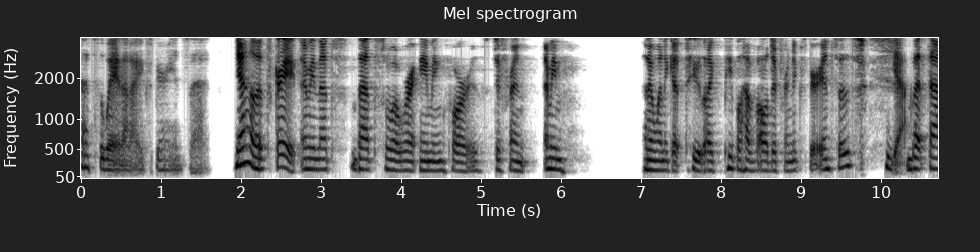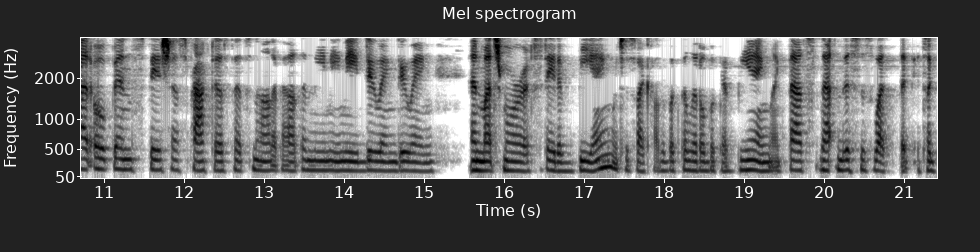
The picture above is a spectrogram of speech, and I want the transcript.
that's the way that I experience it yeah that's great I mean that's that's what we're aiming for is different I mean I don't want to get too like people have all different experiences. Yeah. But that open, spacious practice that's not about the me, me, me doing, doing and much more a state of being, which is why I call the book the little book of being. Like that's that this is what it's a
